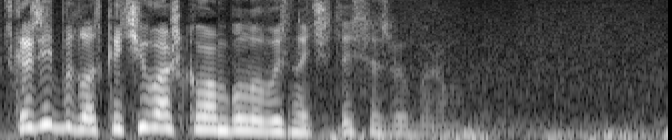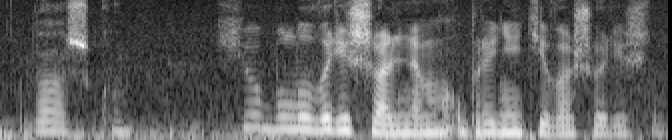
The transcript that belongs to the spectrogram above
Скажіть, будь ласка, чи важко вам було визначитися з вибором? Важко. Що було вирішальним у прийнятті вашого рішення?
